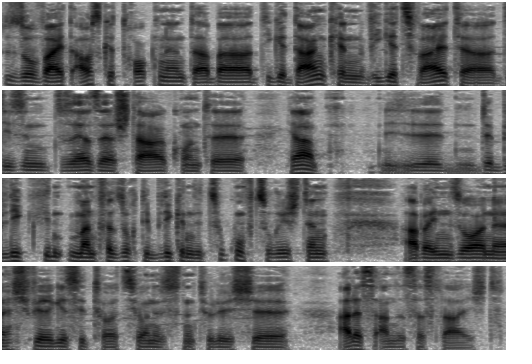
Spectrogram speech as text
so weit ausgetrocknet, aber die Gedanken, wie geht's weiter, die sind sehr, sehr stark. Und äh, ja, der Blick, man versucht, die Blick in die Zukunft zu richten, aber in so einer schwierigen Situation ist natürlich äh, alles anders als leicht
